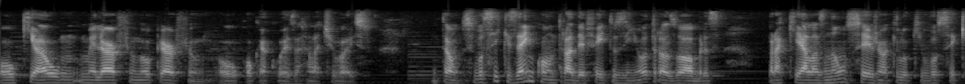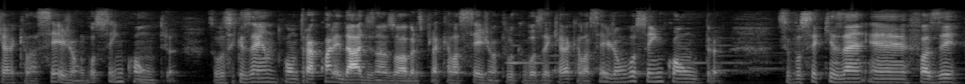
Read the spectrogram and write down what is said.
ou que é o melhor filme ou o pior filme, ou qualquer coisa relativa a isso. Então, se você quiser encontrar defeitos em outras obras para que elas não sejam aquilo que você quer que elas sejam, você encontra. Se você quiser encontrar qualidades nas obras para que elas sejam aquilo que você quer que elas sejam, você encontra. Se você quiser é, fazer,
